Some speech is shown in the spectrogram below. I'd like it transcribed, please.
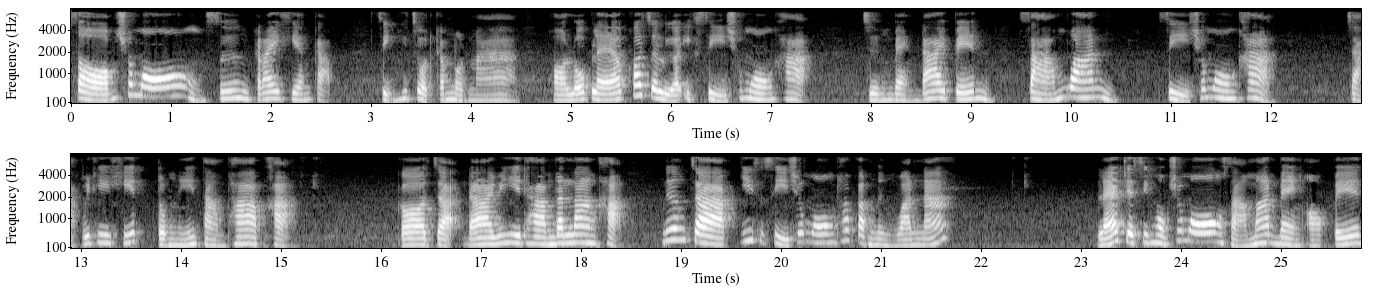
72 ชั่วโมง ซึ่งใกล้เคียงกับสิ่งที่โจทย์กำหนดมา พอลบแล้วก็จะเหลืออีก 4 ชั่วโมงค่ะ จึงแบ่งได้เป็น 3 วัน 4 ชั่วโมงค่ะ จากวิธีคิดตรงนี้ตามภาพค่ะ ก็จะได้วิธีทำด้านล่างค่ะ เนื่องจาก 24 ชั่วโมงเท่ากับ 1 วันนะ และ 76 ชั่วโมงสามารถแบ่งออกเป็น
